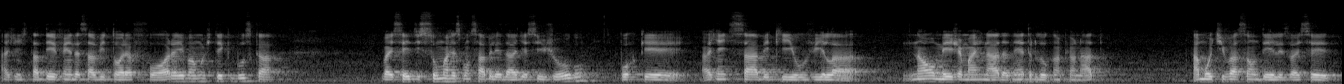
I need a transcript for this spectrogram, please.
a gente está devendo essa vitória fora e vamos ter que buscar. Vai ser de suma responsabilidade esse jogo, porque a gente sabe que o Vila não almeja mais nada dentro do campeonato. A motivação deles vai ser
